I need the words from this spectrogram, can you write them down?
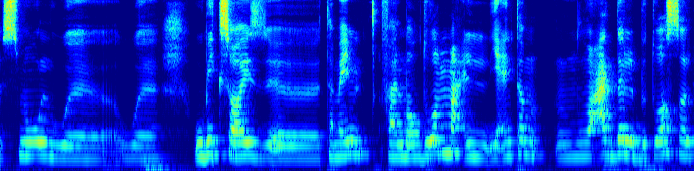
small و big size تمام فالموضوع مع. يعني أنت معدل بتوصل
